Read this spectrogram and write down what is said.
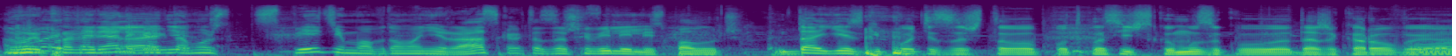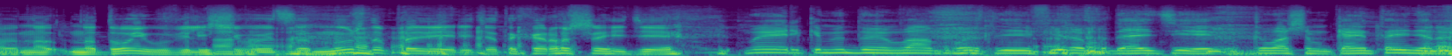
Вы проверяли как-то, может, спеть ему, а потом они раз как-то зашевелились получше? Да, есть гипотеза, что под классическую музыку даже коровы на дое увеличиваются. Нужно проверить, это хорошая идея. Мы рекомендуем вам после эфира подойти к вашим контейнерам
